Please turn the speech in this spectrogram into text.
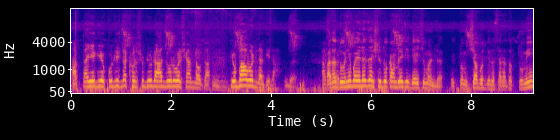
आता एक एकोणीसला खर्च देऊन आज दोन वर्ष आणला होता. तो बावनला दिला. बर. असं आता. दोन्ही बैल जर सिद्धू कांबळेची द्यायची म्हणलं एक तुमच्या बुद्धीनुसार आता तुम्ही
